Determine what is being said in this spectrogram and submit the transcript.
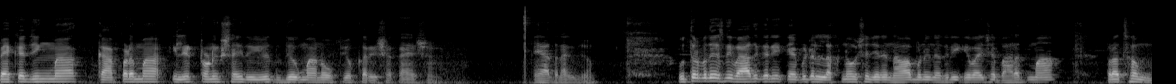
પેકેજિંગમાં, કાપડમાં ઇલેક્ટ્રોનિક સહિત વિવિધ ઉદ્યોગમાં આનો ઉપયોગ કરી શકાય છે. યાદ રાખજો. ઉત્તર પ્રદેશની વાત કરીએ, કેપિટલ લખનઉ છે, જેને નવાબોની નગરી કહેવાય છે. ભારતમાં પ્રથમ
